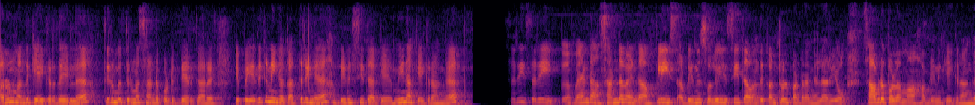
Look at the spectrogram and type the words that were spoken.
அருண் வந்து கேட்குறதே இல்லை. திரும்ப திரும்ப சண்டை போட்டுக்கிட்டே இருக்காரு. இப்போ எதுக்கு நீங்கள் கத்துறீங்க? அப்படின்னு சீதா கே மீனா கேட்குறாங்க சரி சரி வேண்டாம் சண்டை வேண்டாம் ப்ளீஸ் அப்படின்னு சொல்லி சீதா வந்து கண்ட்ரோல் பண்ணுறாங்க எல்லாரையும். சாப்பிட போகலாமா அப்படின்னு கேட்குறாங்க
